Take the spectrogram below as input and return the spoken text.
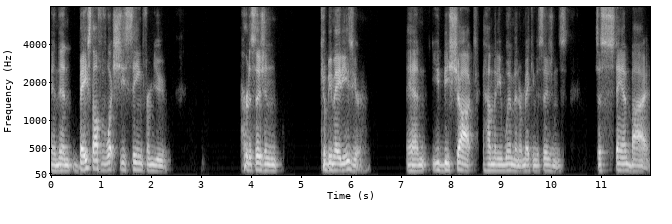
And then, based off of what she's seeing from you, her decision could be made easier. And you'd be shocked how many women are making decisions to stand by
